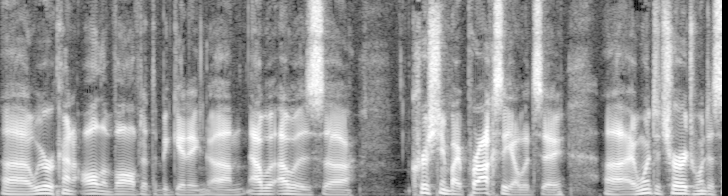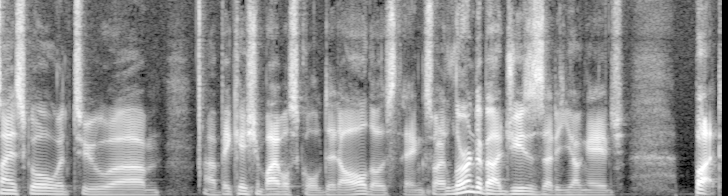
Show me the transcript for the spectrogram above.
Uh, we were kind of all involved at the beginning. Um, I, w- I was uh, Christian by proxy, I would say. Uh, I went to church, went to Sunday school, went to um, vacation Bible school, did all those things. So I learned about Jesus at a young age. But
